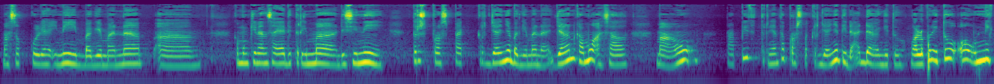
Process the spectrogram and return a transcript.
masuk kuliah ini bagaimana um, kemungkinan saya diterima di sini. Terus prospek kerjanya bagaimana? Jangan kamu asal mau tapi ternyata prospek kerjanya tidak ada gitu. Walaupun itu oh unik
